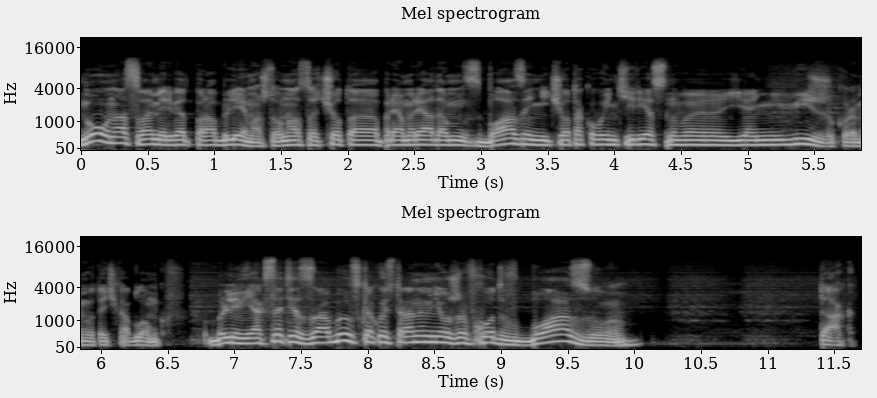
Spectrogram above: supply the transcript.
Но у нас с вами, ребят, проблема, что у нас что-то прямо рядом с базой, ничего такого интересного я не вижу, кроме вот этих обломков. Блин, я, кстати, забыл, с какой стороны мне уже вход в базу. Так,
